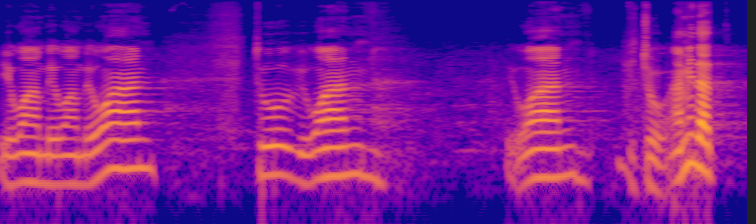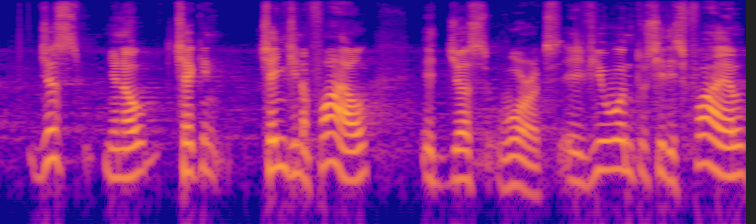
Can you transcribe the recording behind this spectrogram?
V1, V1, V1, 2, V1, V1, V2. I mean that just, you know, checking, changing a file, it just works. If you want to see this file,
